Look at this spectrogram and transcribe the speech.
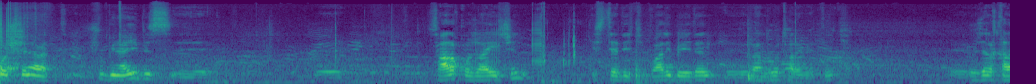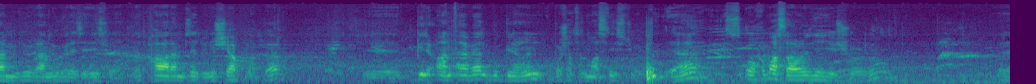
boşken evet şu binayı biz e, e, sağlık ocağı için istedik. Vali Bey'den e, randevu talep ettik. E, özel kalem müdürü randevu vereceğini söylediler. Halen bize dönüş yapmadılar. E, bir an evvel bu binanın boşaltılmasını istiyoruz. Yani, okuma salonu diye geçiyordu. E,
